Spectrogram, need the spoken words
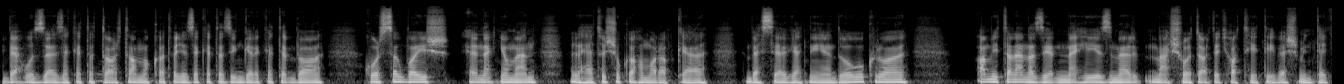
behozza ezeket a tartalmakat, vagy ezeket az ingereket ebbe a korszakba is. Ennek nyomán lehet, hogy sokkal hamarabb kell beszélgetni ilyen dolgokról, ami talán azért nehéz, mert máshol tart egy 6-7 éves, mint egy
